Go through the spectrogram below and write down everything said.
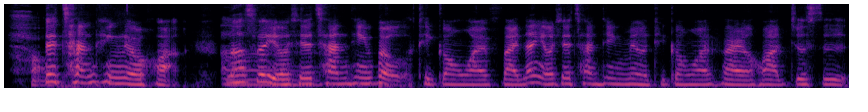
好，在餐厅的话，那所以有些啊餐厅会有提供 WiFi，但有些餐厅没有提供 WiFi 的话，就是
